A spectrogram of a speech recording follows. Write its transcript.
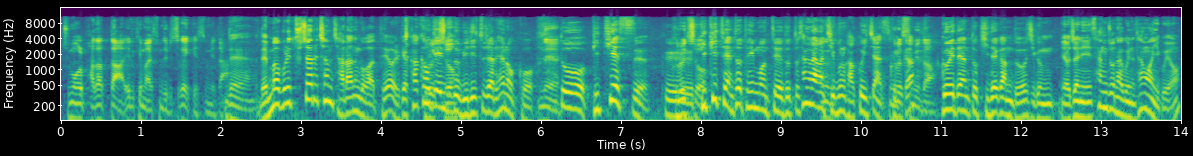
주목을 받았다 이렇게 말씀드릴 수가 있겠습니다. 네, 넷마블이 투자를 참 잘하는 것 같아요. 이렇게 카카오 그렇죠. 게임즈도 미리 투자를 해놓고 네. 또 BTS 그 그렇죠. 빅히트 엔터테인먼트에도 또 상당한 지분을 갖고 있지 않습니까? 그렇습니다. 그거에 대한 또 기대감도 지금 여전히 상존하고 있는 상황이고요.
